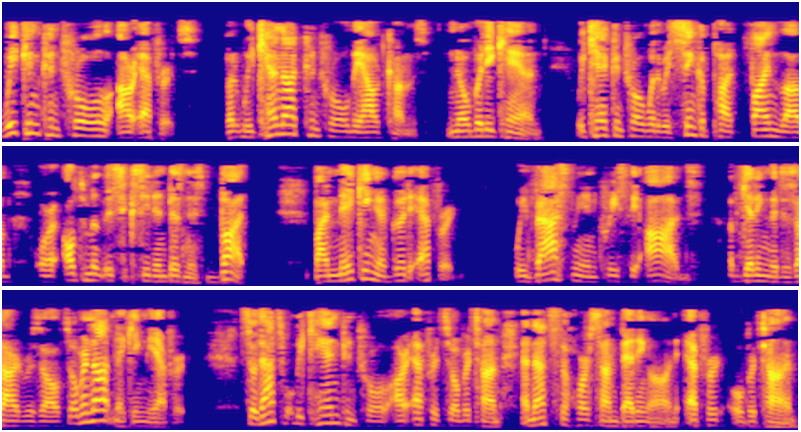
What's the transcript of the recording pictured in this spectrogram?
We can control our efforts, but we cannot control the outcomes. Nobody can. We can't control whether we sink a putt, find love, or ultimately succeed in business. But by making a good effort, we vastly increase the odds of getting the desired results over not making the effort. So that's what we can control, our efforts over time. And that's the horse I'm betting on, effort over time.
